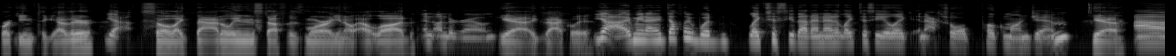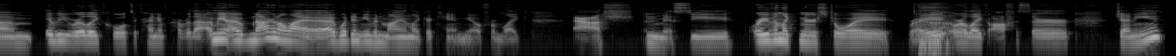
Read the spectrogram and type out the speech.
working together. yeah, So like battling and stuff is more you know outlawed. and underground. Yeah, exactly. Yeah, I mean, I definitely would like to see that, and I'd like to see like an actual Pokemon gym. Yeah, Um, it'd be really cool to kind of cover that. I mean, I'm not gonna lie, I wouldn't even mind like a cameo from like Ash and Misty, or even like Nurse Joy, right? or like Officer Jenny.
